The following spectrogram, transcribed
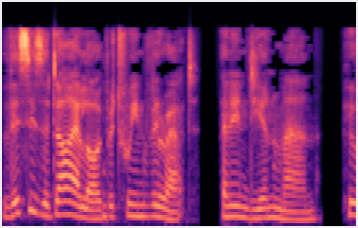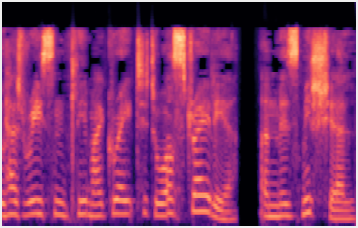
This is a dialogue between Virat, an Indian man, who has recently migrated to Australia, and Ms. Michelle,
